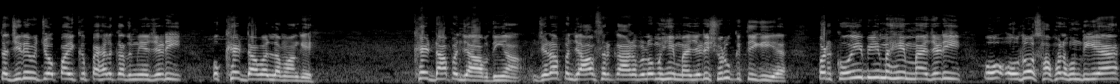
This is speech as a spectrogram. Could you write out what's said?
ਤੇ ਜਿਹਦੇ ਵਿੱਚੋਂ ਆਪਾਂ ਇੱਕ ਪਹਿਲ ਕਦਮੀ ਹੈ ਜਿਹੜੀ, ਉਹ ਖੇਡਾਂ ਵੱਲ ਲਵਾਂਗੇ। ਖੇਡਾਂ ਪੰਜਾਬ ਦੀਆਂ, ਜਿਹੜਾ ਪੰਜਾਬ ਸਰਕਾਰ ਵੱਲੋਂ ਮੁਹਿੰਮ ਹੈ ਜਿਹੜੀ ਸ਼ੁਰੂ ਕੀਤੀ ਗਈ ਹੈ, ਪਰ ਕੋਈ ਵੀ ਮੁਹਿੰਮ ਹੈ ਜਿਹੜੀ, ਉਹ ਉਦੋਂ ਸਫਲ ਹੁੰਦੀ ਹੈ,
